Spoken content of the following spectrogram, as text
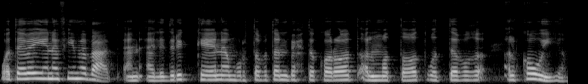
وتبين فيما بعد أن أليدريك كان مرتبطا باحتكارات المطاط والتبغ القوية.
